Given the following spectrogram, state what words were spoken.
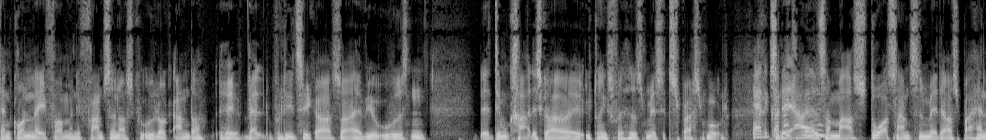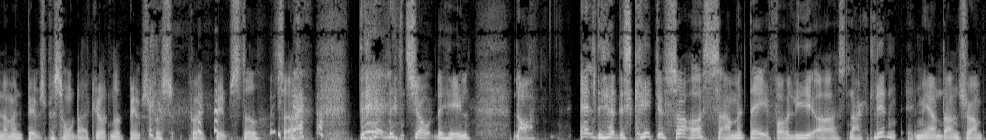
den grundlag for, at man i fremtiden også kan udelukke andre øh, valgte politikere, og så er vi jo ude sådan demokratisk og øh, ytringsfrihedsmæssigt spørgsmål. Ja, det Så det er spændende. altså meget stort, samtidig med, at det også bare handler om en bims person, der har gjort noget bims på, på et bims sted. Så ja. det er lidt sjovt det hele. Nå, alt det her, det skete jo så også samme dag, for lige at snakke lidt mere om Donald Trump,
